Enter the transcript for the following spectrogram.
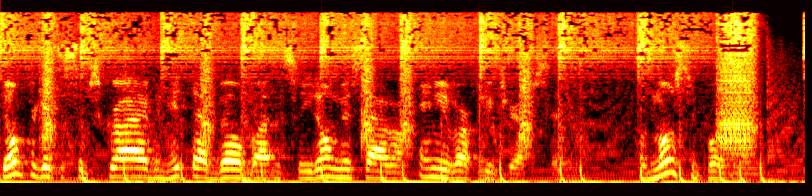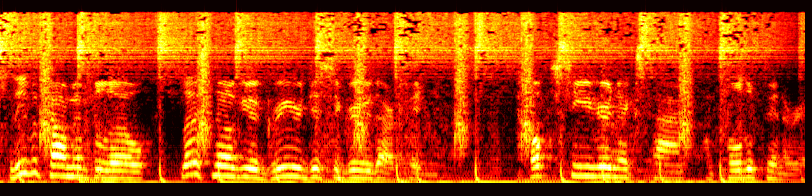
Don't forget to subscribe and hit that bell button so you don't miss out on any of our future episodes. But most importantly, leave a comment below. Let us know if you agree or disagree with our opinion. Hope to see you here next time on Pull the Pin Already.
